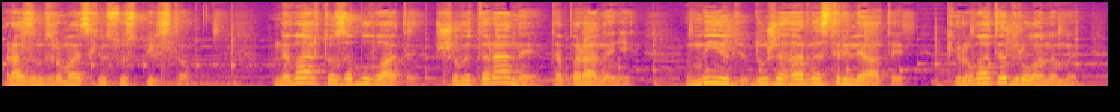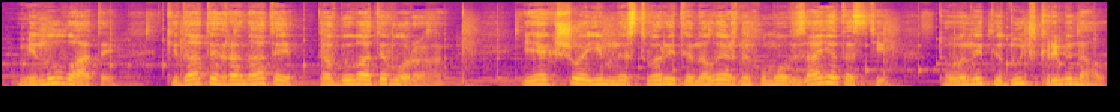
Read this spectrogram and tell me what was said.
разом з громадським суспільством. Не варто забувати, що ветерани та поранені вміють дуже гарно стріляти, керувати дронами, мінувати, кидати гранати та вбивати ворога. І якщо їм не створити належних умов зайнятості, то вони підуть в кримінал.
